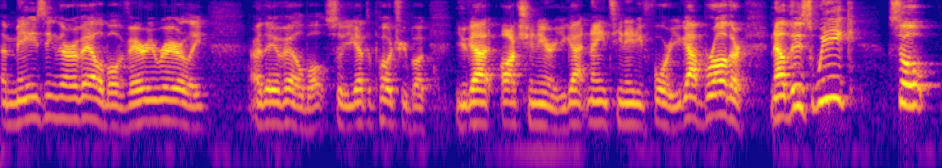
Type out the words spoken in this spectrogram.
Amazing they're available, very rarely are they available. So you got the poetry book, you got Auctioneer, you got 1984, you got Brother. Now this week, so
